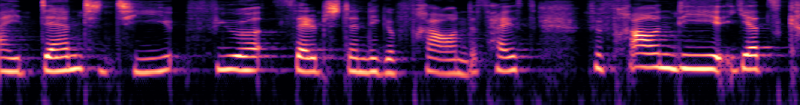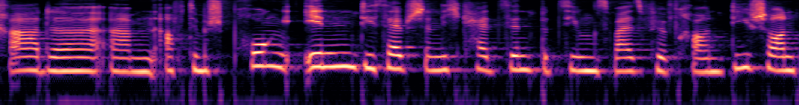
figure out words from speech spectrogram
Identity für selbstständige Frauen. Das heißt, für Frauen, die jetzt gerade ähm, auf dem Sprung in die Selbstständigkeit sind, beziehungsweise für Frauen, die schon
